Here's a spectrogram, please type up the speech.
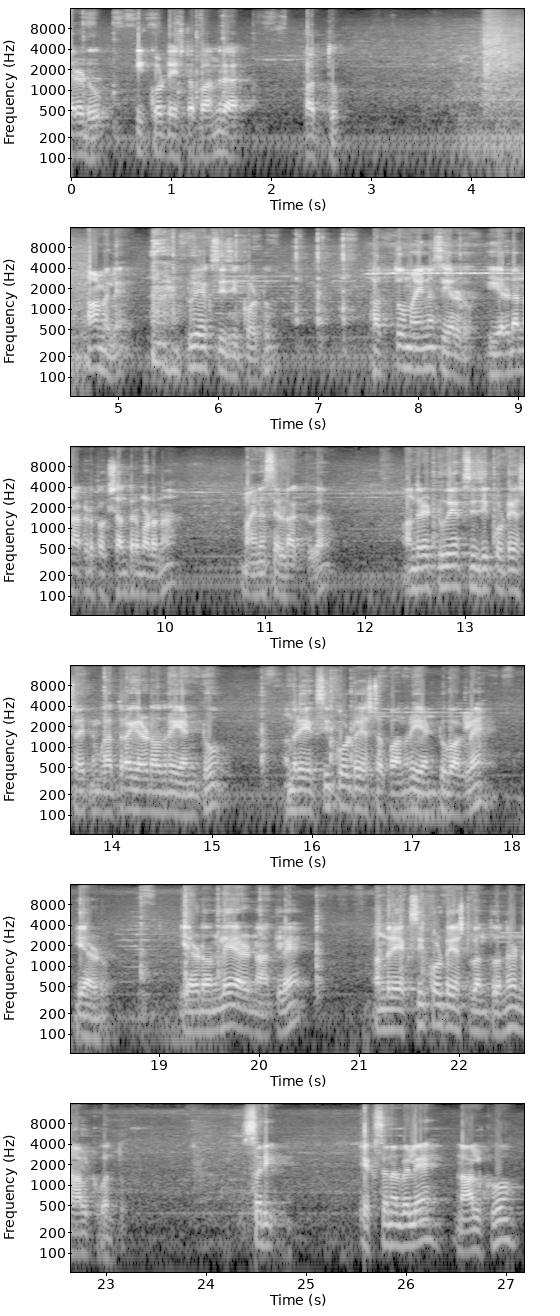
ಎರಡು ಈ ಕೊಟ್ಟು ಎಷ್ಟಪ್ಪ ಅಂದ್ರೆ ಹತ್ತು. ಆಮೇಲೆ two X is equal to ಹತ್ತು ಮೈನಸ್ ಎರಡು. ಈ ಎರಡನ್ನು ಆ ಕಡೆ ಪಕ್ಷಾಂತರ ಮಾಡೋಣ. ಮೈನಸ್ ಎರಡು ಆಗ್ತದೆ. ಅಂದರೆ two X is equal to ಎಷ್ಟಾಯ್ತು ನಿಮ್ಗೆ? ಹತ್ತಿರಾಗ ಎರಡು ಹೋದರೆ ಎಂಟು. ಅಂದರೆ ಎಕ್ಸ್ ಈಕ್ವಲ್ ಟು ಎಷ್ಟಪ್ಪ ಅಂದರೆ ಎಂಟು ಬಾಗ್ಲೆ ಎರಡು. ಎರಡು ಒಂದಲೇ ಎರಡು ನಾಲ್ಕಲೇ. ಅಂದರೆ ಎಕ್ಸ್ ಈಕ್ವಲ್ ಟು ಎಷ್ಟು ಬಂತು ಅಂದರೆ ನಾಲ್ಕು ಬಂತು. ಸರಿ, ಎಕ್ಸನ ಬೆಲೆ ನಾಲ್ಕು,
